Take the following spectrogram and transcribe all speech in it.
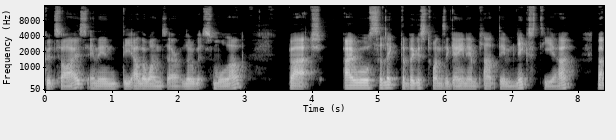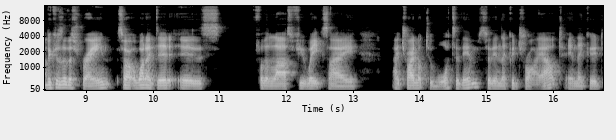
good size, and then the other ones are a little bit smaller. But I will select the biggest ones again and plant them next year. But because of this rain, so what I did is for the last few weeks, I I tried not to water them so then they could dry out and they could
